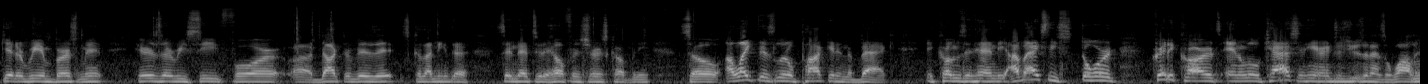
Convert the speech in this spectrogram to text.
get a reimbursement. Here's a receipt for uh, doctor visits because I need to send that to the health insurance company. So I like this little pocket in the back. It comes in handy. I've actually stored credit cards and a little cash in here and just use it as a wallet.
